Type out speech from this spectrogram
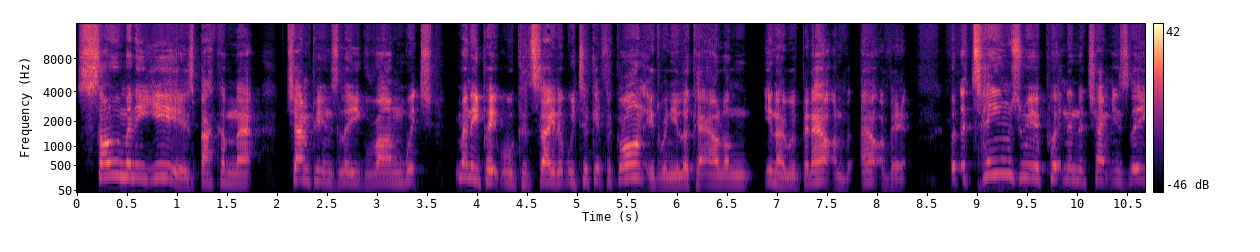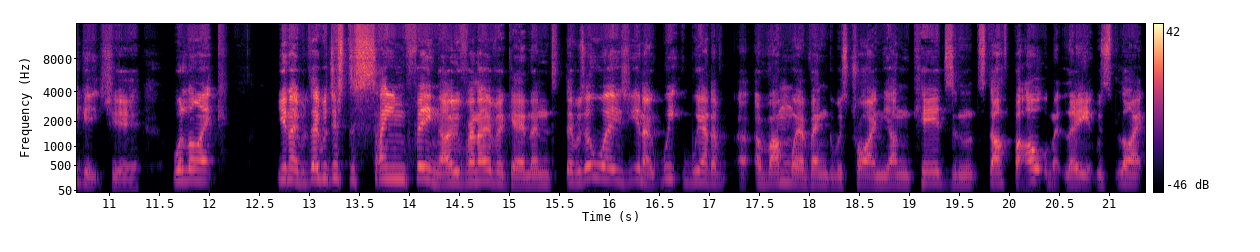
So many years back on that Champions League run, which many people could say that we took it for granted when you look at how long you know we've been out of out of it. But the teams we were putting in the Champions League each year were like, you know, they were just the same thing over and over again. And there was always, you know, we we had a, a run where Wenger was trying young kids and stuff, but ultimately it was like,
